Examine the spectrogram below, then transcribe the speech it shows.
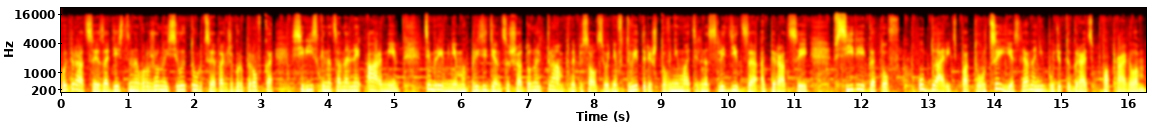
В операции задействованы вооруженные силы Турции, а также группировка Сирийской национальной армии. Тем временем президент США Дональд Трамп написал сегодня в Твиттере, что внимательно следит за операцией в Сирии, готов ударить по Турции, если она не будет играть по правилам.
